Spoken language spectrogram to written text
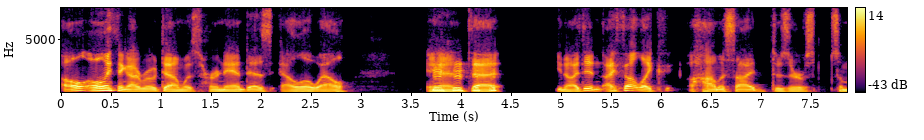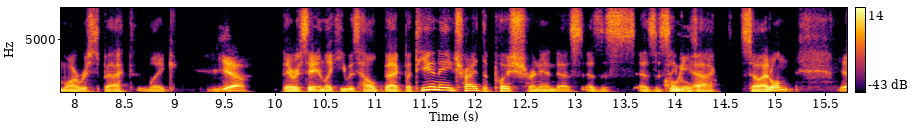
only thing I wrote down was Hernandez, LOL, and that you know, I didn't. I felt like a homicide deserves some more respect. Like, yeah, they were saying like he was held back, but TNA tried to push Hernandez as a as a oh, singles oh, yeah. act. So I don't. Yeah.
